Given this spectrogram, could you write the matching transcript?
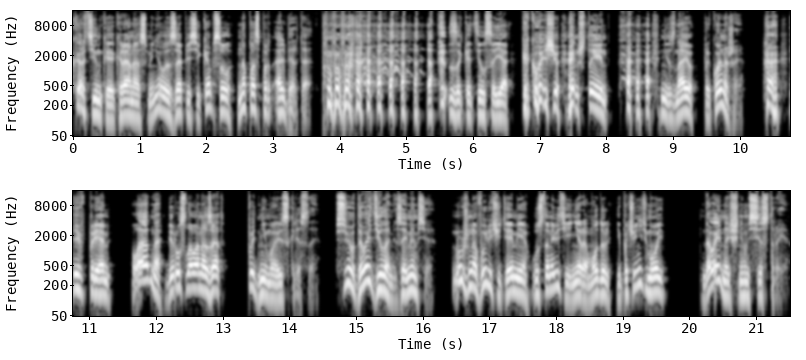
Картинка экрана сменилась записи капсул на паспорт Альберта. Закатился я. «Какой еще Эйнштейн?» «Не знаю. Прикольно же?» «И впрямь. Ладно, беру слова назад. Поднимаюсь с кресла. Все, давай делами займемся. Нужно вылечить Эми, установить ей нейромодуль и починить мой. Давай начнем с сестры».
